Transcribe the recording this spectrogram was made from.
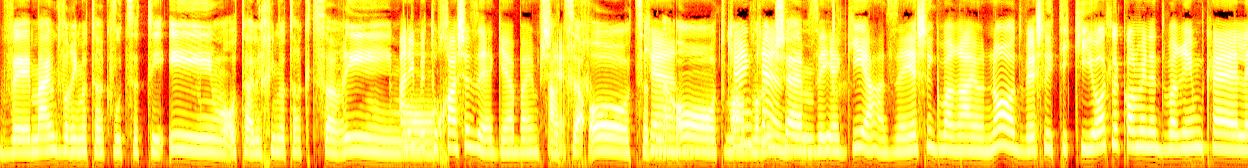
ומה עם דברים יותר קבוצתיים? או תהליכים יותר קצרים. אני או... בטוחה שזה יגיע בהמשך. הרצאות, כן. סדנאות, כן, מה, דברים כן, שהם... כן, זה יגיע. זה, יש לי כבר רעיונות ויש לי תיקיות לכל מיני דברים כאלה.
